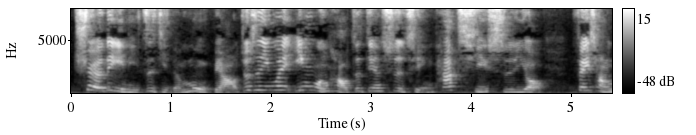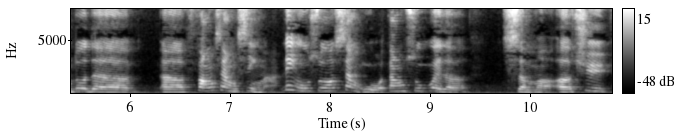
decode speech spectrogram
确立你自己的目标。就是因为英文好这件事情，它其实有非常多的呃方向性嘛。例如说，像我当初为了什么而去。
